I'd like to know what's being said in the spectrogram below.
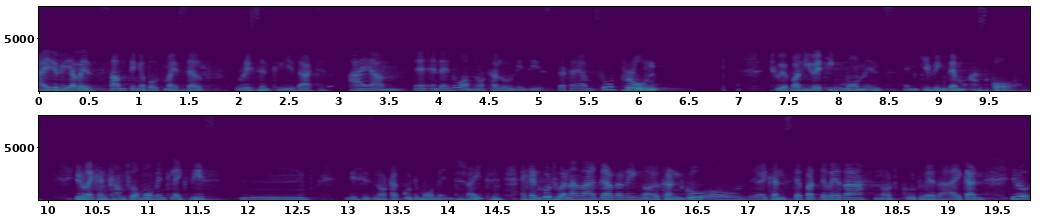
I realized something about myself recently that I am, and I know I'm not alone in this, that I am so prone to evaluating moments and giving them a score. You know, I can come to a moment like this, mm, this is not a good moment, right? I can go to another gathering or I can go, oh, I can step at the weather, not good weather. I can, you know,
